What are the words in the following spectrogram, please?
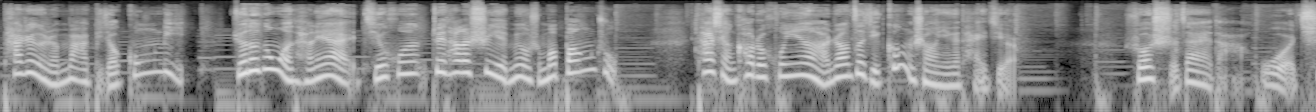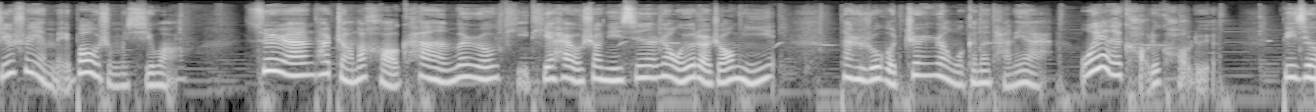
他这个人吧比较功利，觉得跟我谈恋爱、结婚对他的事业没有什么帮助。他想靠着婚姻啊，让自己更上一个台阶儿。说实在的，我其实也没抱什么希望。虽然他长得好看、温柔体贴，还有上进心，让我有点着迷。但是如果真让我跟他谈恋爱，我也得考虑考虑。毕竟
